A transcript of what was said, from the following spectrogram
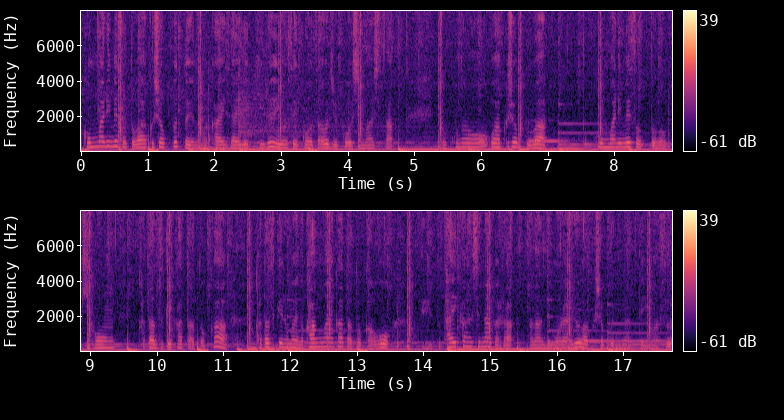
こんまりメソッドワークショップというのが開催できる養成講座を受講しました。このワークショップはこんまりメソッドの基本片付け方とか片付ける前の考え方とかを、えーと、体感しながら学んでもらえるワークショップになっています。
